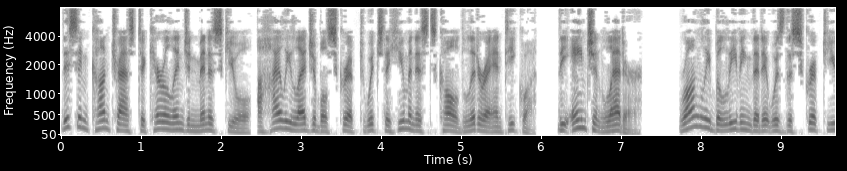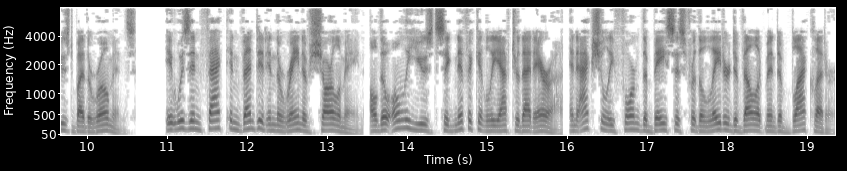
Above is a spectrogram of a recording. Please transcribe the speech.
This in contrast to Carolingian minuscule, a highly legible script which the humanists called littera antiqua, the ancient letter, wrongly believing that it was the script used by the Romans. It was in fact invented in the reign of Charlemagne, although only used significantly after that era, and actually formed the basis for the later development of blackletter.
